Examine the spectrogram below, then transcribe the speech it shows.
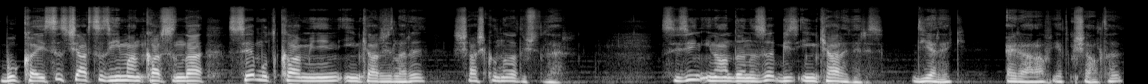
bu kayıtsız şartsız iman karşısında Semud kavminin inkarcıları şaşkınlığa düştüler sizin inandığınızı biz inkar ederiz diyerek El-Araf 76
